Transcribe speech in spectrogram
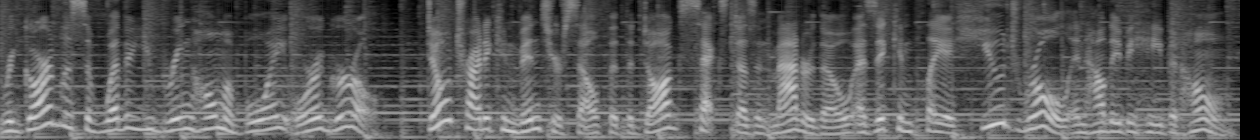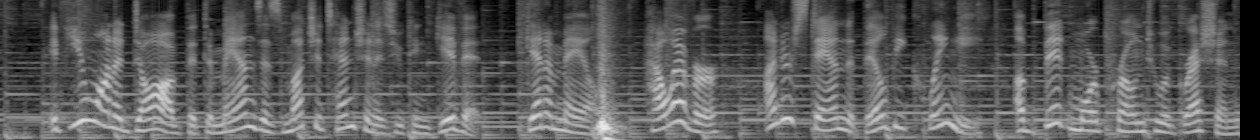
regardless of whether you bring home a boy or a girl. Don't try to convince yourself that the dog's sex doesn't matter though, as it can play a huge role in how they behave at home. If you want a dog that demands as much attention as you can give it, get a male. However, understand that they'll be clingy, a bit more prone to aggression,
